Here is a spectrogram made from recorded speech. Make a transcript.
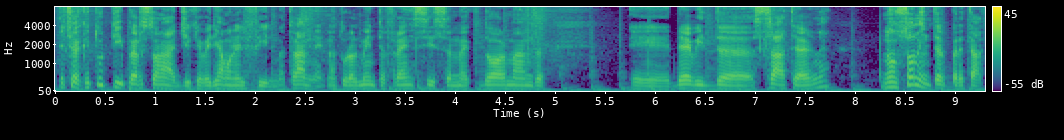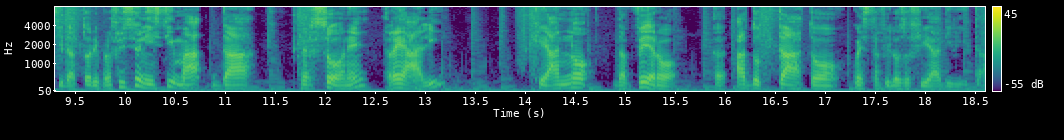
E cioè che tutti i personaggi che vediamo nel film, tranne naturalmente Francis McDormand e David eh, Strathern, non sono interpretati da attori professionisti, ma da persone reali che hanno davvero eh, adottato questa filosofia di vita.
